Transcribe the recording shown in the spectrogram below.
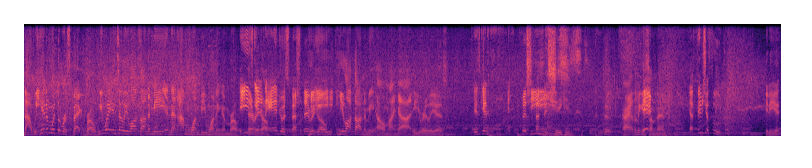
Nah, we hit him with the respect, bro. We wait until he locks onto me, and then I'm 1v1ing him, bro. He's there we getting go. the Android special. There we he, go. He, he locked onto me. Oh my god, he really is. He's getting. Jeez. Jeez. All right, let me get There. some then. Yeah, finish your food. Idiot.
